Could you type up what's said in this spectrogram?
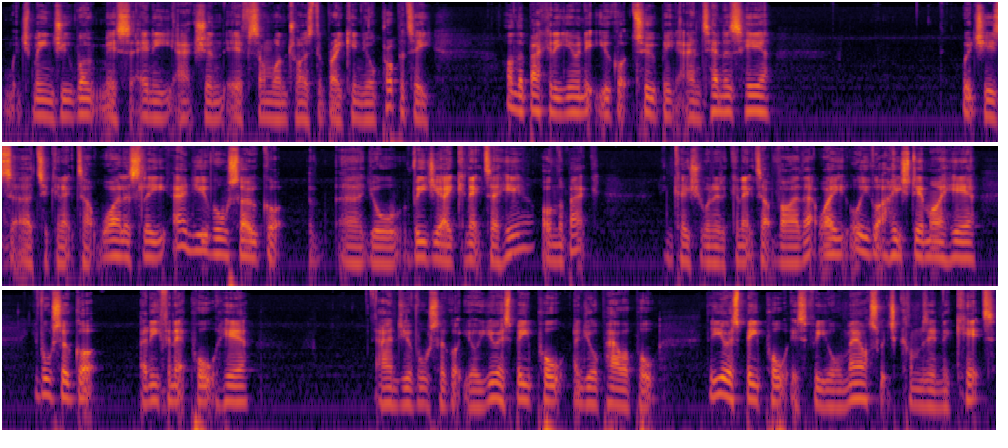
which means you won't miss any action if someone tries to break in your property. On the back of the unit you've got two big antennas here which is uh, to connect up wirelessly and you've also got uh, your VGA connector here on the back in case you wanted to connect up via that way or you've got HDMI here. You've also got an Ethernet port here and you've also got your USB port and your power port. The USB port is for your mouse which comes in the kit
